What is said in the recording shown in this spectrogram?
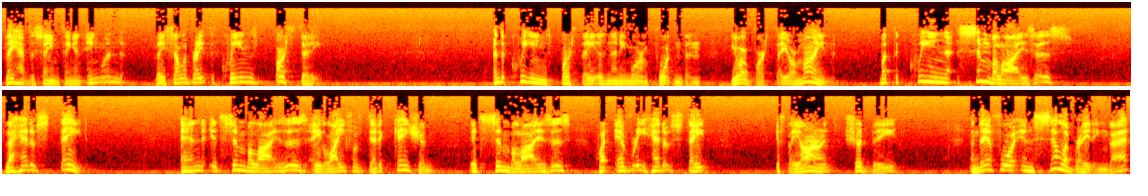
they have the same thing in England. They celebrate the Queen's birthday. And the Queen's birthday isn't any more important than your birthday or mine. But the Queen symbolizes the head of state and it symbolizes a life of dedication. It symbolizes what every head of state, if they aren't, should be. And therefore, in celebrating that,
